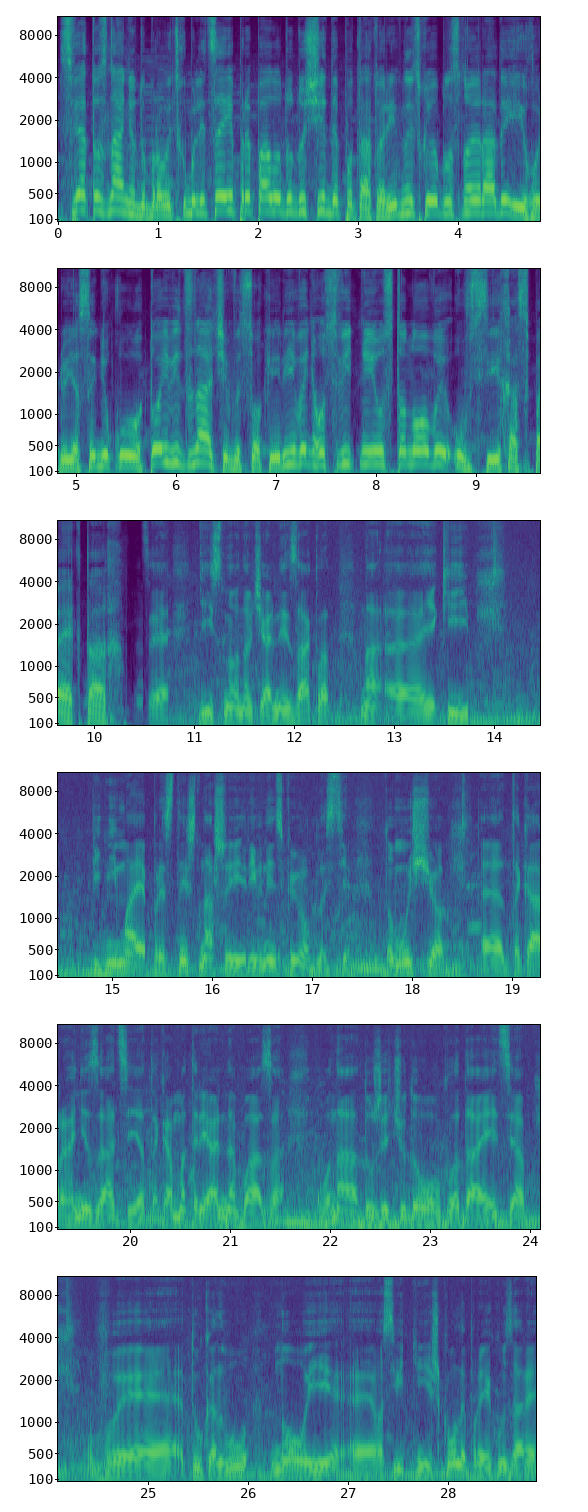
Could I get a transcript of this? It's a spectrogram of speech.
Свято знань у Дубровицькому ліцеї припало до душі депутату Рівненської обласної ради Ігорю Ясенюку. Той відзначив високий рівень освітньої установи у всіх аспектах. Це дійсно навчальний заклад, на е, який піднімає престиж нашої Рівненської області, тому що е, така організація, така матеріальна база, вона дуже чудово вкладається в е, ту канву нової е, освітньої школи, про яку зараз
